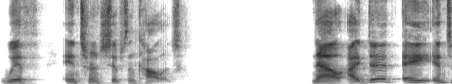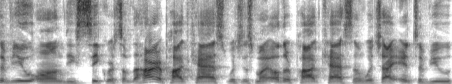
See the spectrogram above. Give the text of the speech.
with internships in college. Now, I did a interview on the Secrets of the Hire podcast, which is my other podcast in which I interview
